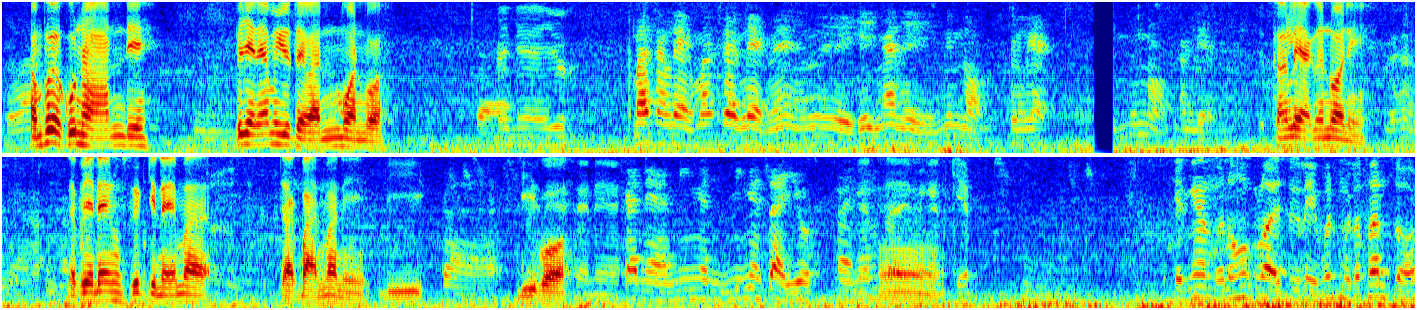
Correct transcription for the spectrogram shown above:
แต่ว่าอำเภอคุนหารดิเป็นจังไดมาอยู่ไต้หวันม่วนบ่มาครั้งแรกมาครั้งแรกนะเอ้ยเฮ็ดงานให้เมืองนอกครั้งแรกเมืองนอกครั้งแรกครั้งแรกเงินบ่นี่นะครับแล้วเป็นจังไดรู้สึกจังไดมาจากบ้านมานี่ดีก็ ดีบ่คะแนนมีเงินมีเงินใส่อยู่ให้เงินเอใส่อเงินเก็บเก็บงานมือละหกร้อยซื้อเหล็กวัดมือละพันสอง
